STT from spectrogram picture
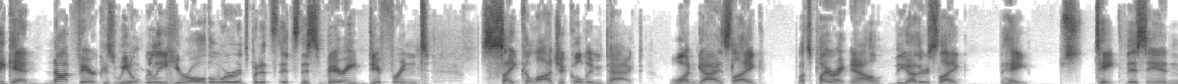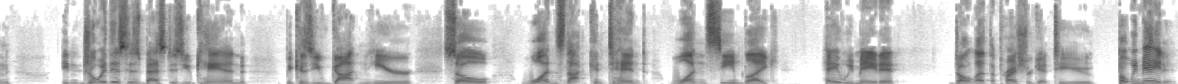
again, not fair because we don't really hear all the words, but it's it's this very different psychological impact. One guy's like, "Let's play right now." The other's like, "Hey, take this in, enjoy this as best as you can because you've gotten here." So one's not content. One seemed like, "Hey, we made it. Don't let the pressure get to you." But we made it.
